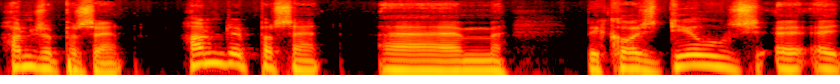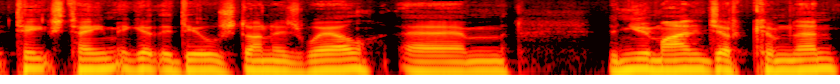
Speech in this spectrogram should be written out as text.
Hundred percent, hundred percent. Um, because deals it, it, takes time to get the deals done as well. Um, the new manager coming in,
